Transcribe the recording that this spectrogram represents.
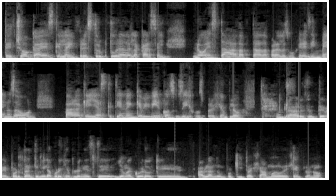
te choca es que la infraestructura de la cárcel no está adaptada para las mujeres y menos aún para aquellas que tienen que vivir con sus hijos, por ejemplo. Claro, es un tema importante. Mira, por ejemplo, en este, yo me acuerdo que hablando un poquito a modo de ejemplo, ¿no?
